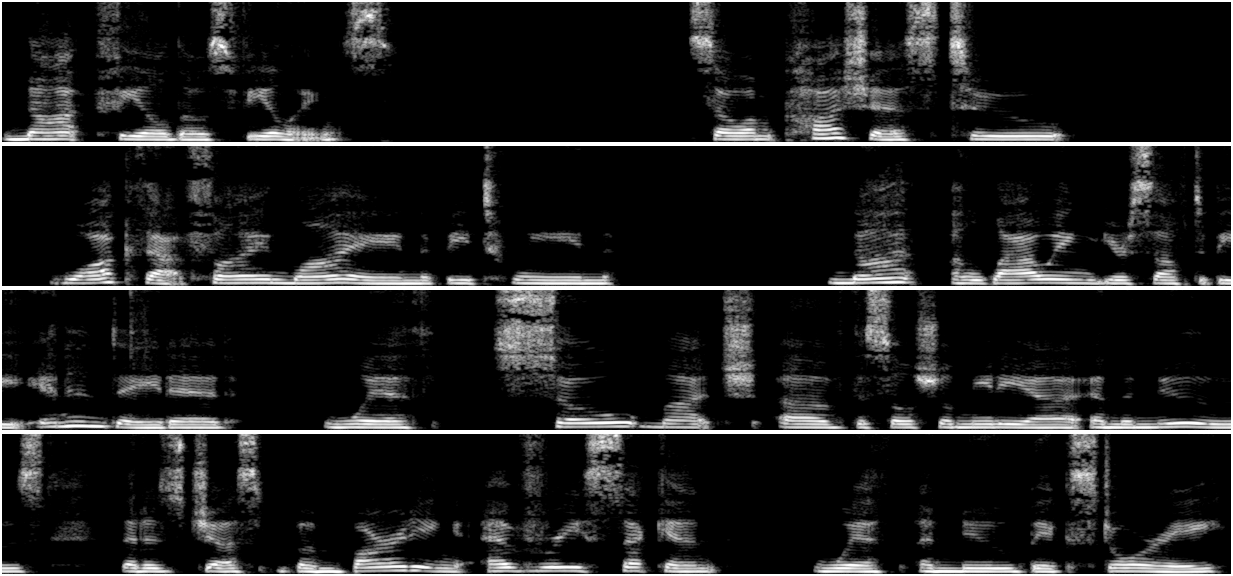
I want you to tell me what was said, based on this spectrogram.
not feel those feelings. So I'm cautious to walk that fine line between not allowing yourself to be inundated with so much of the social media and the news that is just bombarding every second with a new big story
